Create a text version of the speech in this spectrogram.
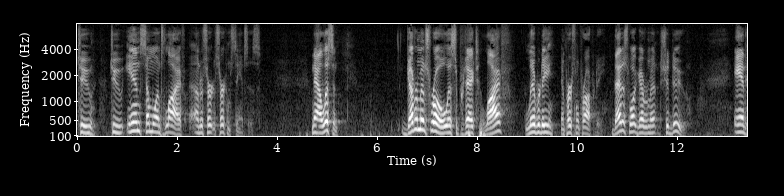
to, to end someone's life under certain circumstances. Now, listen government's role is to protect life, liberty, and personal property. That is what government should do. And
